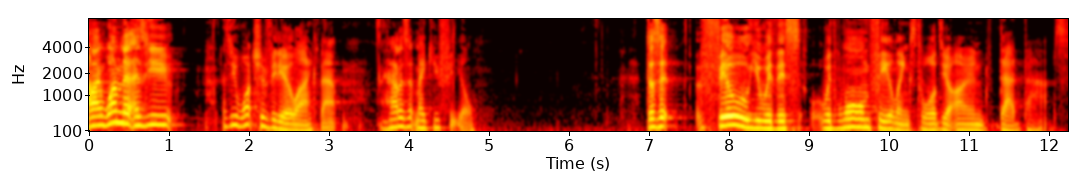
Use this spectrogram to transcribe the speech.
And I wonder, as you, as you watch a video like that, how does it make you feel? Does it fill you with this with warm feelings towards your own dad, perhaps?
